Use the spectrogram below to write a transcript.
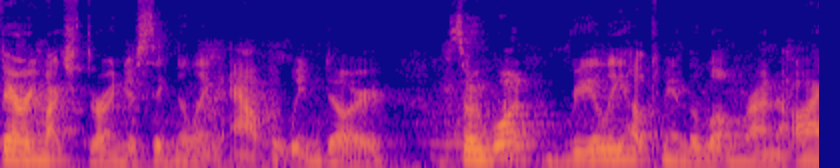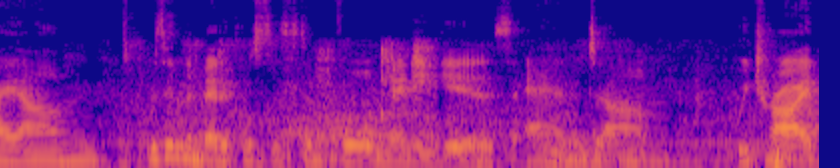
very much thrown your signaling out the window. So what really helped me in the long run, I um, was in the medical system for many years, and um, we tried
